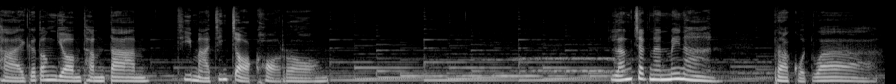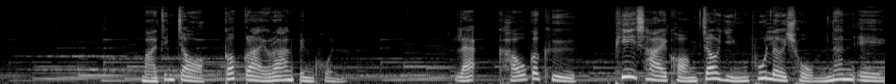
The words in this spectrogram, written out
ชายก็ต้องยอมทำตามที่หมาจิ้งจอกขอร้อง หลังจากนั้นไม่นาน ปรากฏว่า หมาจิ้งจอกก็กลายร่างเป็นคน และเขาก็คือพี่ชายของเจ้าหญิงผู้เลอโฉมนั่นเอง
